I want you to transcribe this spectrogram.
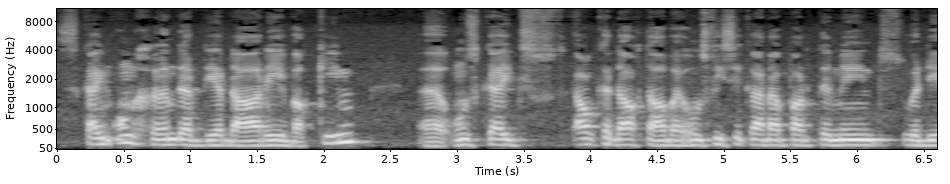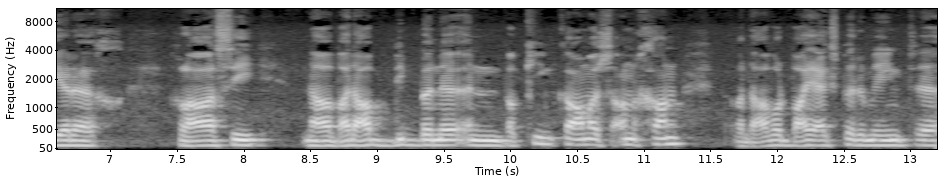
skyn ongehinderd deur daardie vakuum. Uh, ons kyk elke dag daar by ons fisika departement so deur 'n glasie na wat daar diep binne in vakuumkamers aangaan want daar word baie eksperimente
